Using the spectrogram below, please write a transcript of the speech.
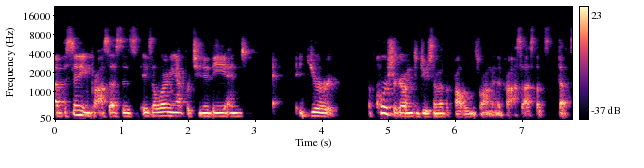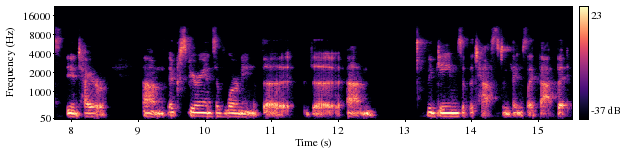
of the studying process is is a learning opportunity and you're of course you're going to do some of the problems wrong in the process. That's that's the entire um, experience of learning the the um, the games of the test and things like that. But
